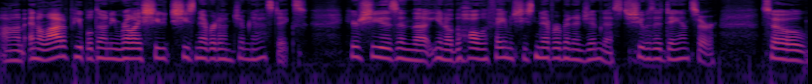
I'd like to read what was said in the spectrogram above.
um, and a lot of people don't even realize she she's never done gymnastics. Here she is in the you know the Hall of Fame, and she's never been a gymnast. She was a dancer, so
